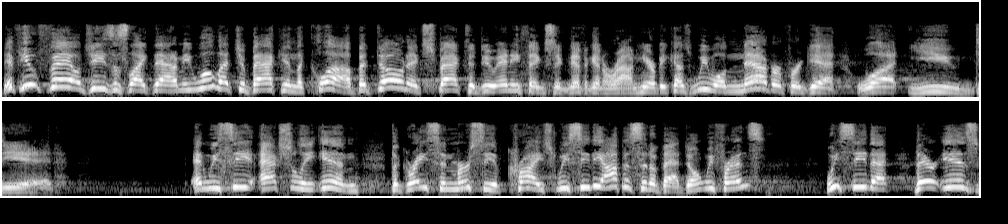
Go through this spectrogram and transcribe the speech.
If you fail Jesus like that, I mean, we'll let you back in the club, but don't expect to do anything significant around here because we will never forget what you did. And we see actually in the grace and mercy of Christ, we see the opposite of that, don't we, friends? We see that there is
